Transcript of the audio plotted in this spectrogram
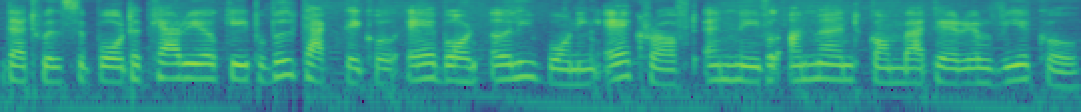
that will support a carrier-capable tactical airborne early warning aircraft and naval unmanned combat aerial vehicle.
